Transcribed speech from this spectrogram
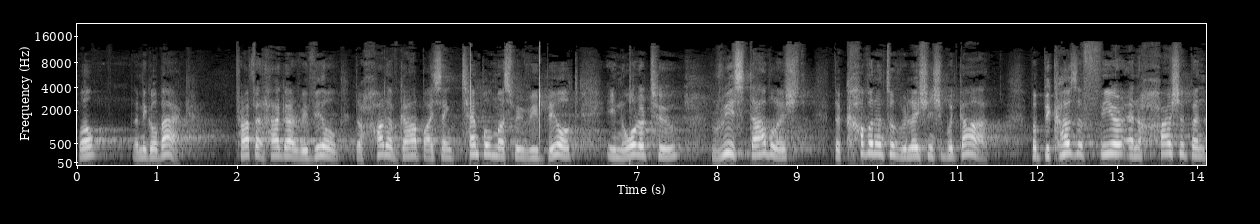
Well, let me go back. Prophet Haggai revealed the heart of God by saying temple must be rebuilt in order to reestablish the covenantal relationship with God. But because of fear and hardship and,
